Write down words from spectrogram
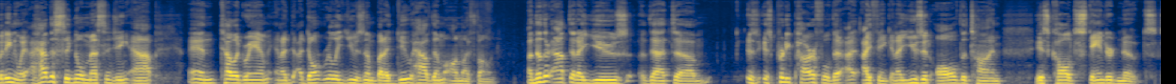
But anyway, I have the Signal messaging app and Telegram, and I, I don't really use them, but I do have them on my phone. Another app that I use that um, is is pretty powerful that I, I think, and I use it all the time, is called Standard Notes.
